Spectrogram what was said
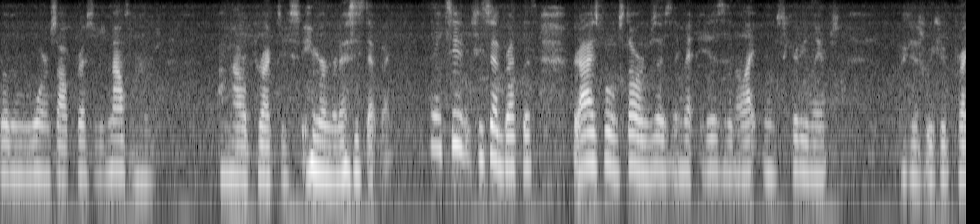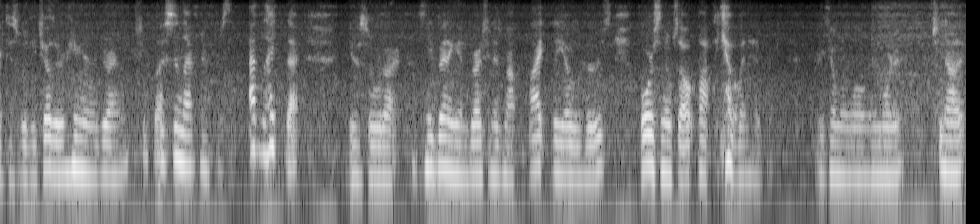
rubbing the warm, soft press of his mouth on hers. I'm out of practice, he murmured as he stepped back. Me too, she said, breathless, her eyes full of stars as they met his in the light from the security lamps. I guess we could practice with each other, he murmured dryly. She blushed and laughed. I'd like that. Yes, so would I. He bent again, brushing his mouth lightly over hers, forcing himself not to go in head you coming along in the morning? She nodded.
